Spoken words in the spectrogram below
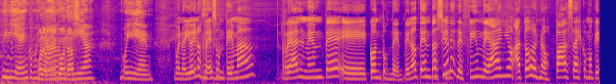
Muy bien, ¿cómo Hola, estás? Belén, ¿cómo Buen andás? día. Muy bien. Bueno, y hoy nos traes un tema realmente eh, contundente, ¿no? Tentaciones de fin de año, a todos nos pasa, es como que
